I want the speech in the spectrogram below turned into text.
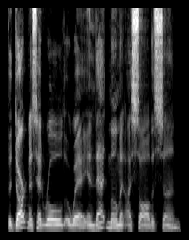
The darkness had rolled away. In that moment, I saw the sun.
